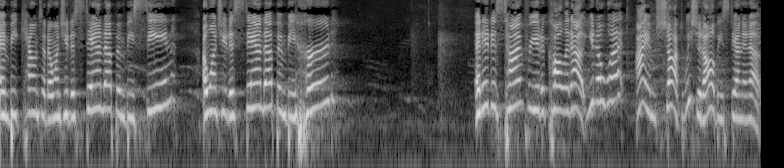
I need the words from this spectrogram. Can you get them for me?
and be counted. I want you to stand up and be seen. I want you to stand up and be heard. And it is time for you to call it out. You know what? I am shocked. We should all be standing up.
